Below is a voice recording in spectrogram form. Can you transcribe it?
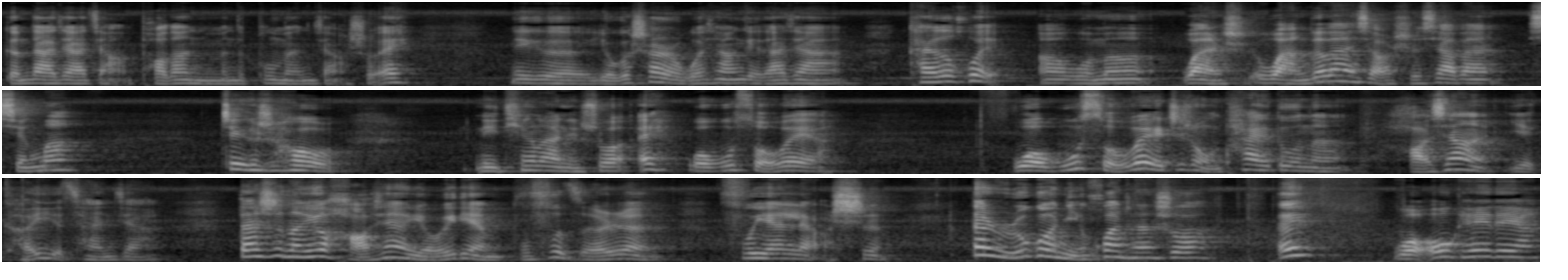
跟大家讲，跑到你们的部门讲说，哎，那个有个事儿，我想给大家开个会啊，我们晚时晚个半小时下班行吗？这个时候你听了，你说，哎，我无所谓啊。我无所谓这种态度呢，好像也可以参加，但是呢，又好像有一点不负责任、敷衍了事。但如果你换成说，哎，我 OK 的呀，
